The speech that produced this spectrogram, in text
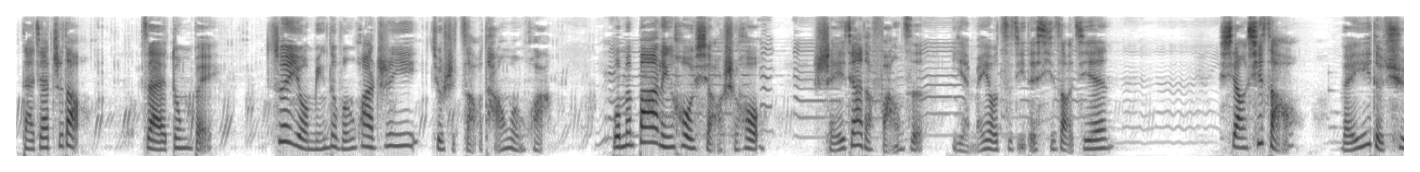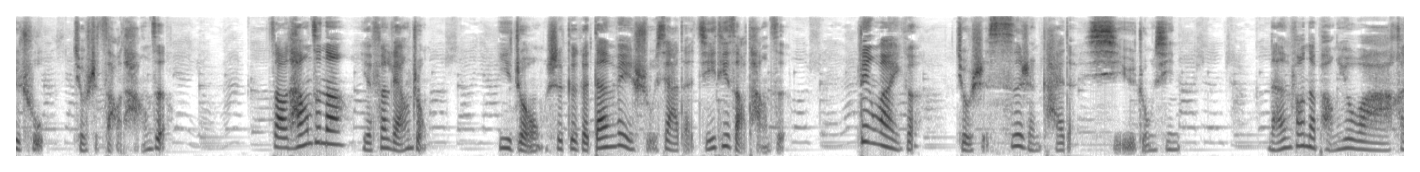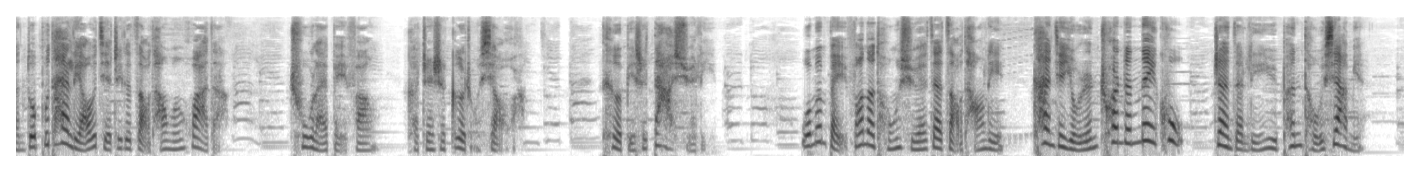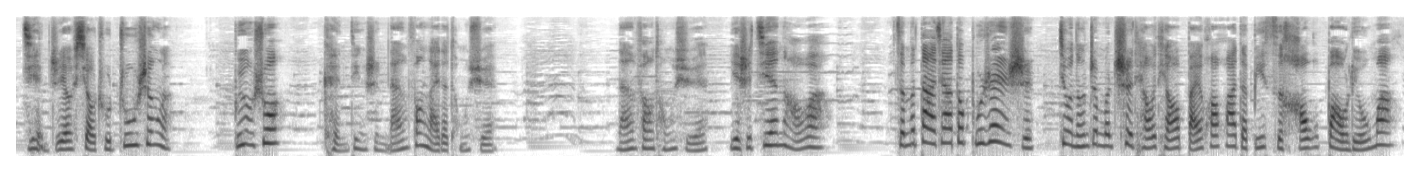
大家知道，在东北最有名的文化之一就是澡堂文化。我们八零后小时候，谁家的房子也没有自己的洗澡间，想洗澡唯一的去处就是澡堂子。澡堂子呢也分两种，一种是各个单位属下的集体澡堂子，另外一个就是私人开的洗浴中心。南方的朋友啊，很多不太了解这个澡堂文化的，初来北方可真是各种笑话。特别是大学里，我们北方的同学在澡堂里看见有人穿着内裤站在淋浴喷头下面，简直要笑出猪声了。不用说，肯定是南方来的同学。南方同学也是煎熬啊，怎么大家都不认识，就能这么赤条条、白花花的彼此毫无保留吗？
